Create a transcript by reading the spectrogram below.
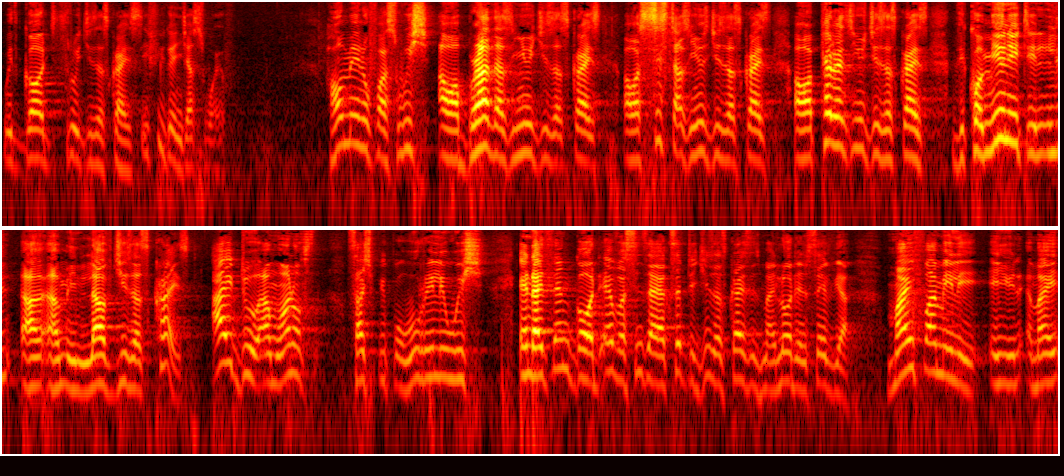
with God through Jesus Christ? If you can just wave. How many of us wish our brothers knew Jesus Christ, our sisters knew Jesus Christ, our parents knew Jesus Christ, the community, uh, I mean, love Jesus Christ? I do. I'm one of such people who really wish. And I thank God ever since I accepted Jesus Christ as my Lord and Savior. My family, eh, my,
